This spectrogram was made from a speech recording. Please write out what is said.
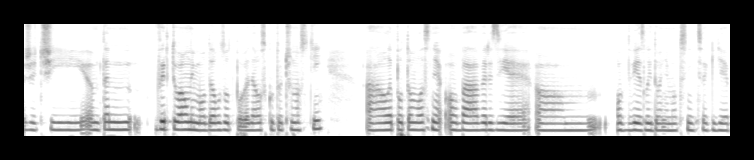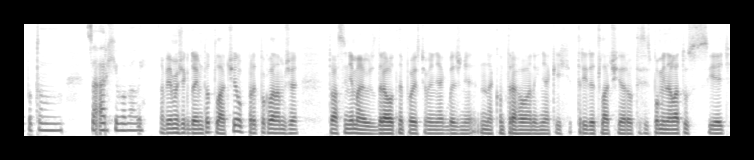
že či ten virtuálny model zodpovedal skutočnosti, ale potom vlastne oba verzie um, odviezli do nemocnice, kde potom sa archivovali. A vieme, že kto im to tlačil? Predpokladám, že to asi nemajú zdravotné poisťovne nejak bežne nakontrahovaných nejakých 3D tlačiarov. Ty si spomínala tú sieť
